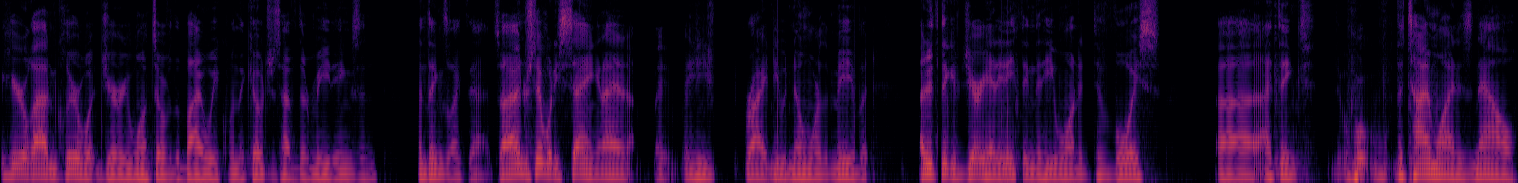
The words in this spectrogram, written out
hear loud and clear what Jerry wants over the bye week when the coaches have their meetings and and things like that. So I understand what he's saying, and I, he's right, and he would know more than me. But I do think if Jerry had anything that he wanted to voice, uh, I think the timeline is now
